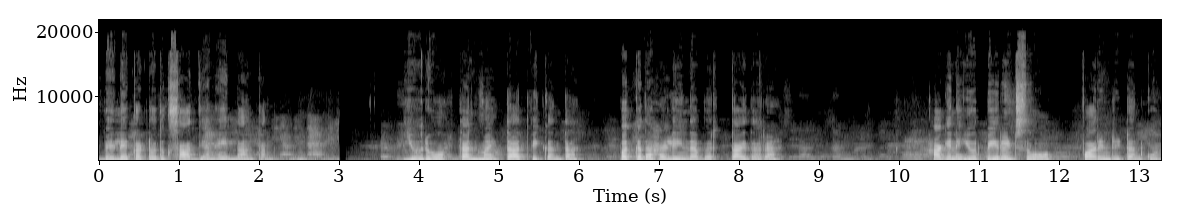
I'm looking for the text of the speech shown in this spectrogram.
ಬೆಲೆ ಕಟ್ಟೋದಕ್ಕೆ ಸಾಧ್ಯನೇ ಇಲ್ಲ ಅಂತ. ಇವರು ತನ್ಮಯ್ ತಾತ್ವಿಕ್ ಅಂತ ಪಕ್ಕದ ಹಳ್ಳಿಯಿಂದ ಬರ್ತಾ ಇದ್ದಾರೆ ಹಾಗೆಯೇ ಇವ್ರ ಪೇರೆಂಟ್ಸು ಫಾರಿನ್ ರಿಟರ್ನ್ ಕೂಡ.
